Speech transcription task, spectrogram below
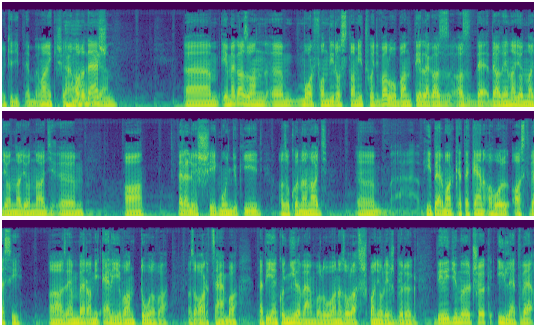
Úgyhogy itt ebben van egy kis elmaradás. igen. Um, én meg azon um, morfondíroztam itt, hogy valóban tényleg az, az de, de azért nagyon-nagyon-nagyon nagy um, a felelősség mondjuk így azokon a nagy um, hipermarketeken, ahol azt veszi az ember, ami elé van tolva az arcába. Tehát ilyenkor nyilvánvalóan az olasz, spanyol és görög déli gyümölcsök, illetve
